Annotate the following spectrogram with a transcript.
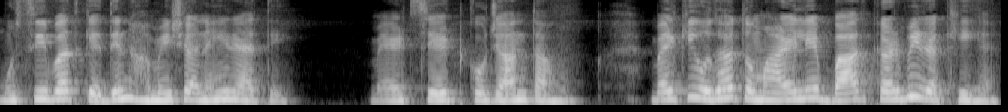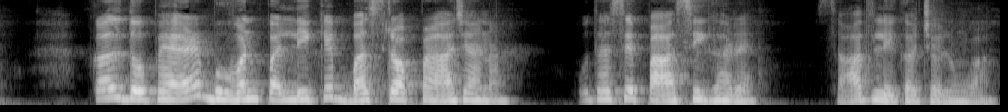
मुसीबत के दिन हमेशा नहीं रहते। मैं एट सेठ को जानता हूँ, बल्कि उधर तुम्हारे लिए बात कर भी रखी है। कल दोपहर भुवनपल्ली के बस स्टॉप पर आ जाना। उधर से पास ही घर है। साथ लेकर चलूँगा।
